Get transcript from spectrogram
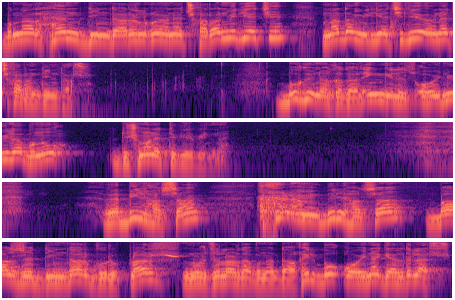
Bunlar hem dindarlığı öne çıkaran milliyetçi, bunlar da milliyetçiliği öne çıkaran dindar. Bugüne kadar İngiliz oyunuyla bunu düşman etti birbirine. Ve bilhassa bilhassa bazı dindar gruplar, nurcular da buna dahil bu oyuna geldiler.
